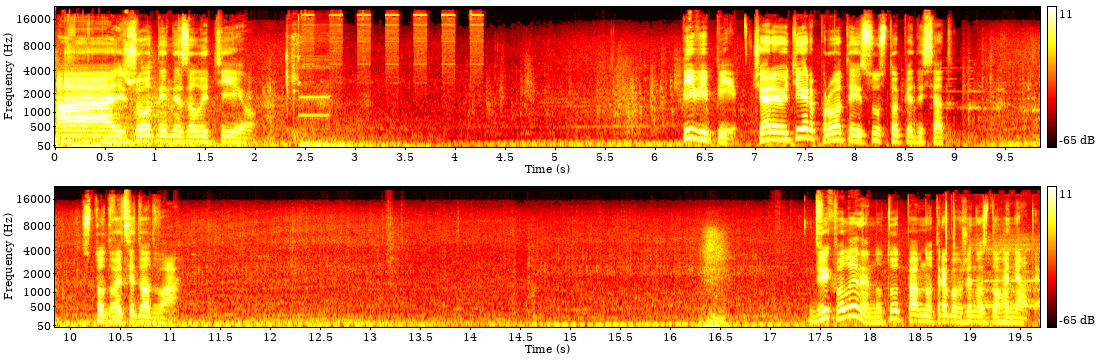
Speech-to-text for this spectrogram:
Ай, жодний не залетів. PvP. Charioteer проти ісу 150. 122-2. Дві хвилини, ну тут, певно, треба вже нас доганяти.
